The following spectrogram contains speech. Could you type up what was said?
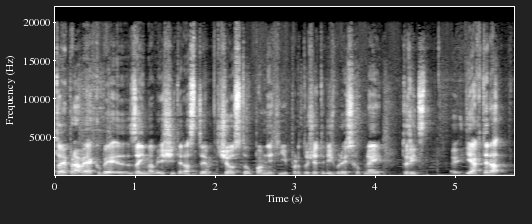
to je právě jakoby zajímavější teda s tím, čeho s tou pamětí, protože ty, když budeš schopnej to říct, e, jak teda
